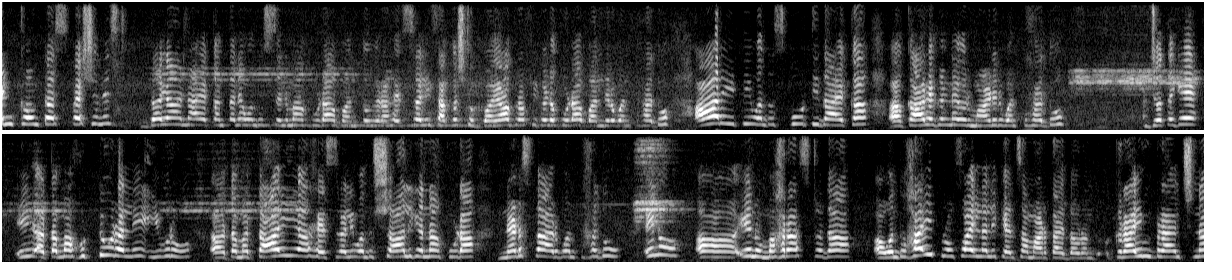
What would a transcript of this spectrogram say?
ಎನ್ಕೌಂಟರ್ ಸ್ಪೆಷಲಿಸ್ಟ್ ದಯಾ ನಾಯಕ್ ಅಂತಾನೆ ಒಂದು ಸಿನಿಮಾ ಕೂಡ ಬಂತು. ಇವರ ಹೆಸರಲ್ಲಿ ಸಾಕಷ್ಟು ಬಯೋಗ್ರಫಿಗಳು ಕೂಡ ಬಂದಿರುವಂತಹದ್ದು. ಆ ರೀತಿ ಒಂದು ಸ್ಫೂರ್ತಿದಾಯಕ ಕಾರ್ಯಗಳನ್ನ ಇವರು ಮಾಡಿರುವಂತಹದ್ದು. ಜೊತೆಗೆ ಈ ತಮ್ಮ ಹುಟ್ಟೂರಲ್ಲಿ ಇವರು ತಮ್ಮ ತಾಯಿಯ ಹೆಸರಲ್ಲಿ ಒಂದು ಶಾಲೆಯನ್ನ ಕೂಡ ನಡೆಸ್ತಾ ಇರುವಂತಹದ್ದು. ಏನು ಏನು ಮಹಾರಾಷ್ಟ್ರದ ಒಂದು ಹೈ ಪ್ರೊಫೈಲ್ನಲ್ಲಿ ಕೆಲಸ ಮಾಡ್ತಾ ಇದ್ದವರು ಕ್ರೈಮ್ ಬ್ರಾಂಚ್ನ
